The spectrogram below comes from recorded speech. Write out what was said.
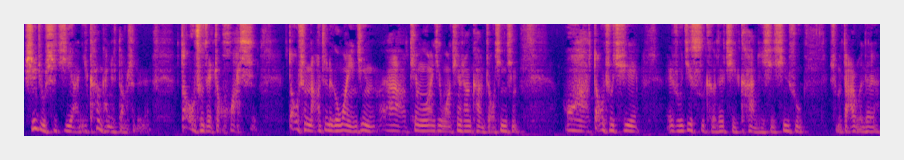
十九世纪啊，你看看这当时的人，到处在找化石，到处拿着那个望远镜啊，天文望远镜往天上看找星星，哇，到处去如饥似渴的去看这些新书，什么达尔文的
